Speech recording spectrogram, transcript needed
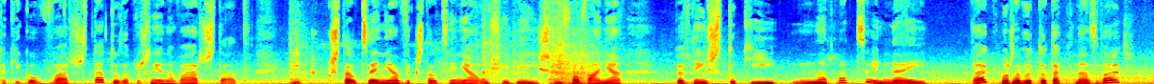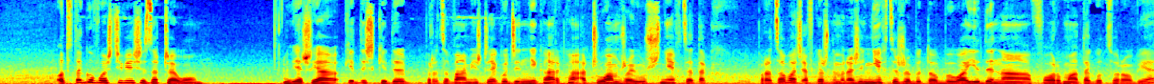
takiego warsztatu, zaproszenia na warsztat i kształcenia, wykształcenia u siebie i szlifowania pewnej sztuki narracyjnej. Tak? Można by to tak nazwać? Od tego właściwie się zaczęło. Wiesz, ja kiedyś, kiedy pracowałam jeszcze jako dziennikarka, a czułam, że już nie chcę tak pracować, a w każdym razie nie chcę, żeby to była jedyna forma tego, co robię,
